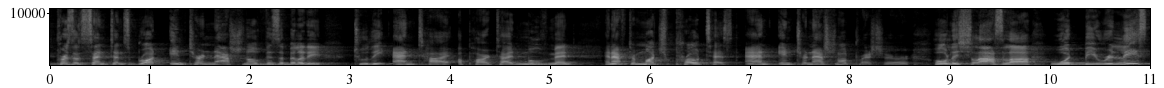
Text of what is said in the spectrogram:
prison sentence brought international visibility to the anti apartheid movement and after much protest and international pressure, Rolihlahla would be released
